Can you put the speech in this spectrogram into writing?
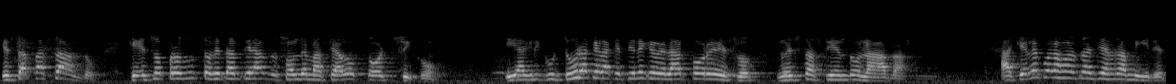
¿Qué está pasando? Que esos productos que están tirando son demasiado tóxicos. Y agricultura, que es la que tiene que velar por eso, no está haciendo nada. Aquí en la escuela Juan Sánchez Ramírez,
